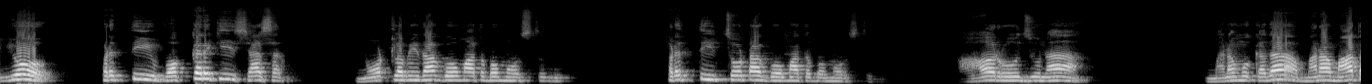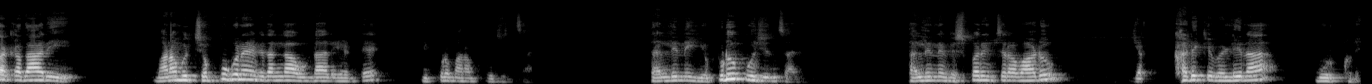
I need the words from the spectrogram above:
అయ్యో ప్రతి ఒక్కరికి శాసనం. నోట్ల మీద గోమాత బొమ్మ వస్తుంది. ప్రతి చోట గోమాత బొమ్మ వస్తుంది. ఆ రోజున మనము కదా మన మాత కదా అని మనము చెప్పుకునే విధంగా ఉండాలి అంటే ఇప్పుడు మనం పూజించాలి. తల్లిని ఎప్పుడూ పూజించాలి. తల్లిని విస్మరించిన వాడు ఎక్కడికి వెళ్ళినా మూర్ఖుడే.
